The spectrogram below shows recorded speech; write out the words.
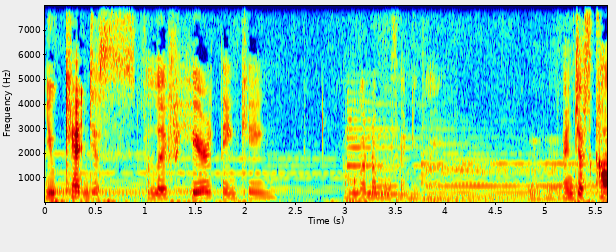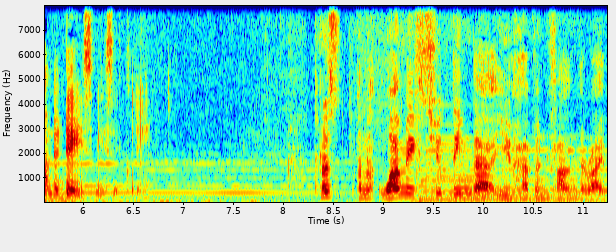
You can't just live here thinking, I'm gonna move anyway. Mhm. And just count the days basically. Terus, what makes you think that you haven't found the right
